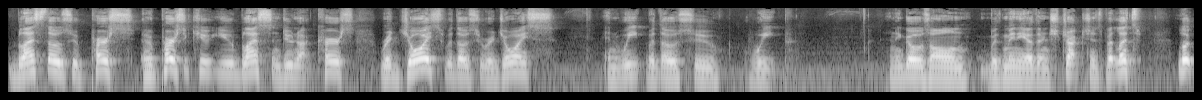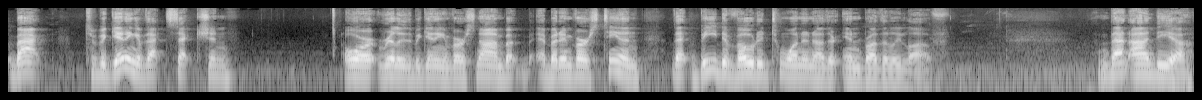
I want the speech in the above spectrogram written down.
Bless those who, pers- who persecute you, bless and do not curse. Rejoice with those who rejoice, and weep with those who weep. And he goes on with many other instructions. But let's look back to the beginning of that section, or really the beginning of verse 9, but, but in verse 10, that be devoted to one another in brotherly love. That idea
